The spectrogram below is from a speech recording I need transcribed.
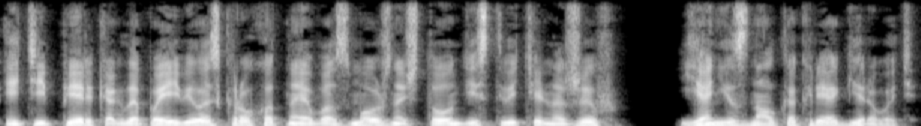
И теперь, когда появилась крохотная возможность, что он действительно жив, я не знал, как реагировать.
